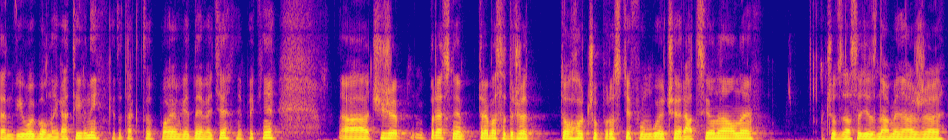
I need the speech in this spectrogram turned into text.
ten vývoj bol negatívny, keď to takto poviem v jednej vete, nepekne. A čiže presne, treba sa držať toho, čo proste funguje, čo je racionálne, čo v zásade znamená, že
